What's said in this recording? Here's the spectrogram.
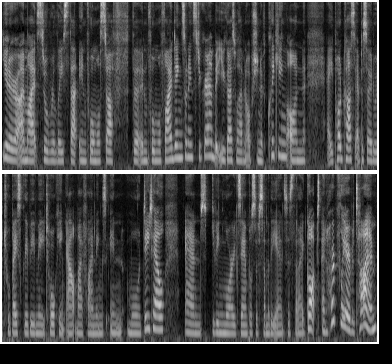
you know, I might still release that informal stuff, the informal findings on Instagram, but you guys will have an option of clicking on a podcast episode, which will basically be me talking out my findings in more detail and giving more examples of some of the answers that I got. And hopefully, over time,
